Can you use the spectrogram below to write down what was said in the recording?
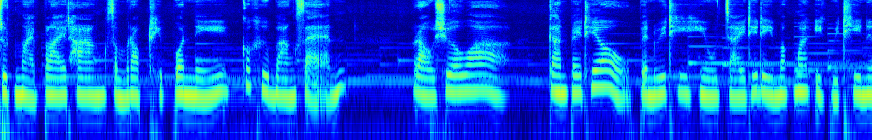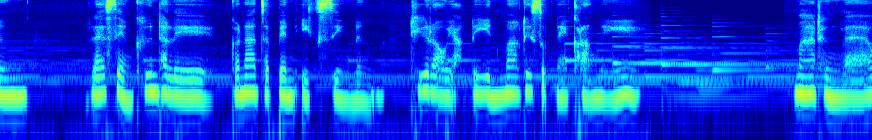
จุดหมายปลายทางสำหรับทริปวันนี้ก็คือบางแสน เราเชื่อว่า การไปเที่ยวเป็นวิธีฮิวใจที่ดีมาก ๆ อีกวิธีหนึ่งและเสียงคลื่นทะเลก็น่าจะเป็นอีกสิ่งหนึ่งที่เราอยากได้ยินมากที่สุดในครั้งนี้ มาถึงแล้ว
